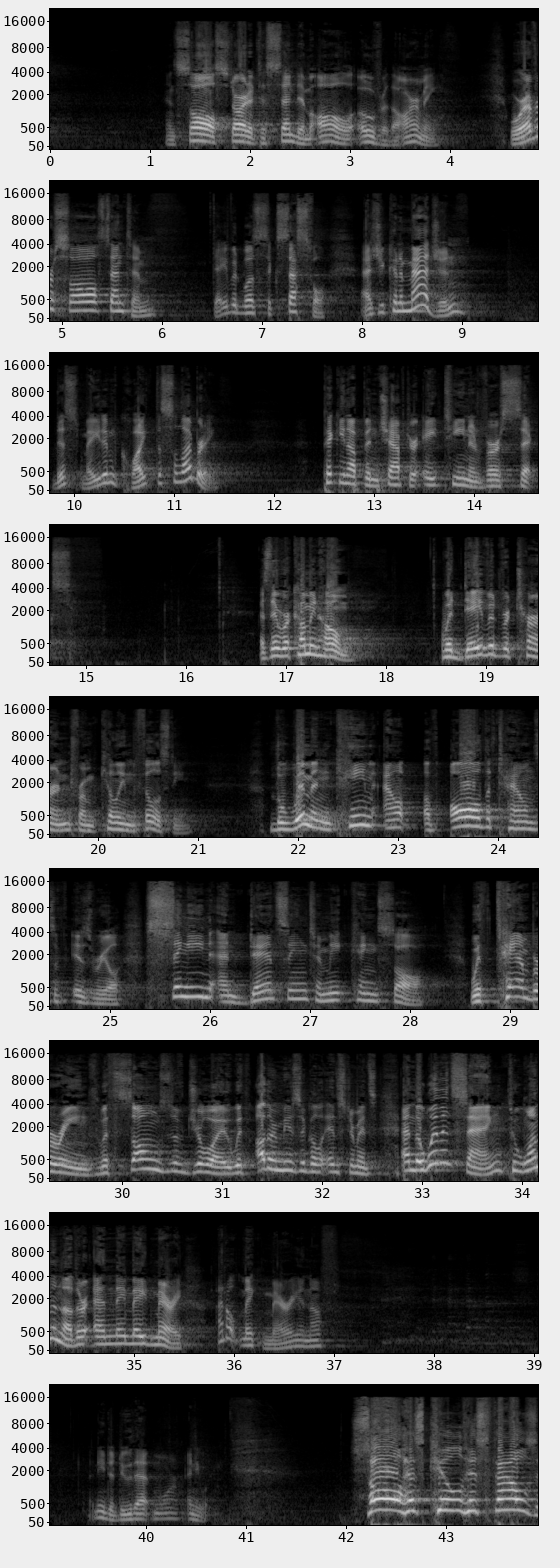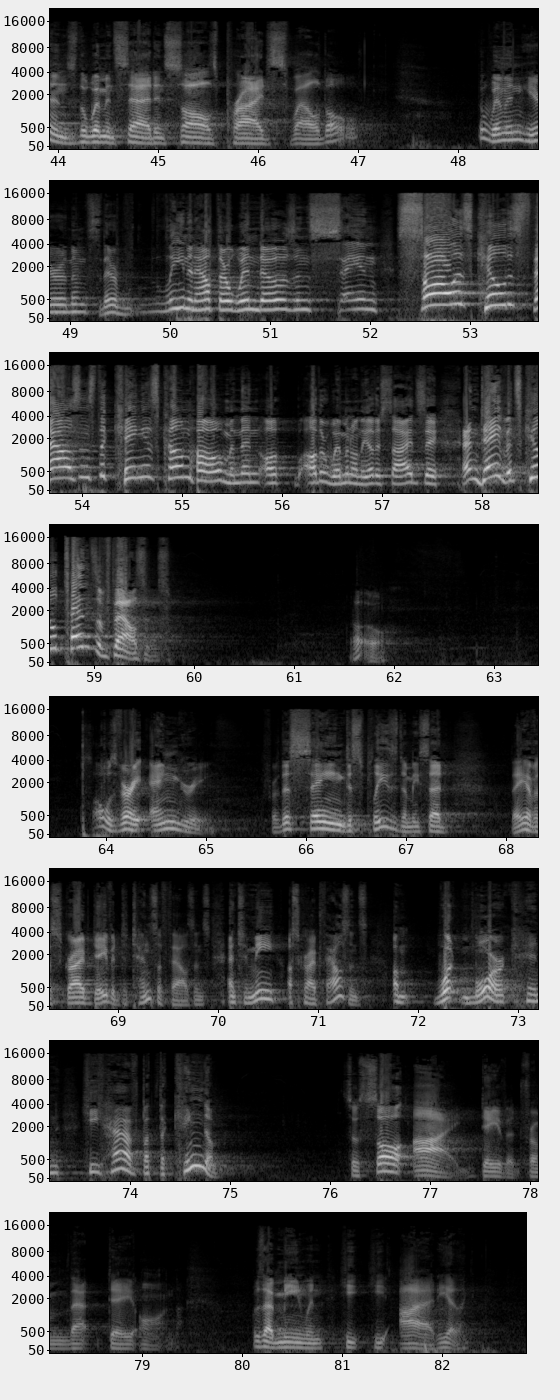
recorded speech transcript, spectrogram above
And Saul started to send him all over the army. Wherever Saul sent him, David was successful. As you can imagine, this made him quite the celebrity. Picking up in chapter 18 and verse 6. As they were coming home, when David returned from killing the Philistine, the women came out of all the towns of Israel, singing and dancing to meet King Saul, with tambourines, with songs of joy, with other musical instruments. And the women sang to one another, and they made merry. I don't make merry enough. I need to do that more. Anyway. Saul has killed his thousands, the women said, and Saul's pride swelled. Oh, the women hear them, so they're leaning out their windows and saying, Saul has killed his thousands, the king has come home. And then other women on the other side say, and David's killed tens of thousands. Uh oh. Saul was very angry For this saying displeased him. He said, They have ascribed David to tens of thousands, and to me ascribe thousands. Um, what more can he have but the kingdom? So Saul eyed David from that day on. What does that mean when he, he eyed? He had like,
